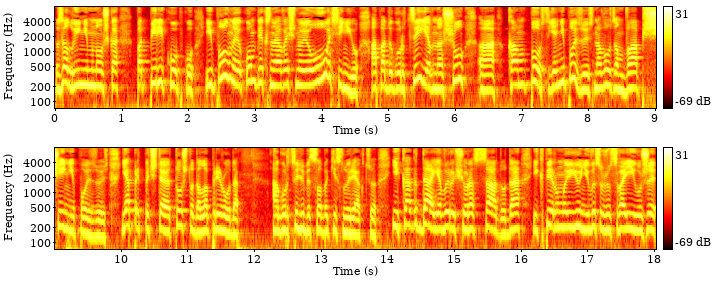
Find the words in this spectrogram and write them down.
золы немножко, под перекопку и полное комплексное овощное осенью. А под огурцы я вношу а, компост. Я не пользуюсь навозом, вообще не пользуюсь. Я предпочитаю то, что дала природа. Огурцы любят слабокислую реакцию. И когда я выращу рассаду, да, и к 1 июня высажу свои уже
